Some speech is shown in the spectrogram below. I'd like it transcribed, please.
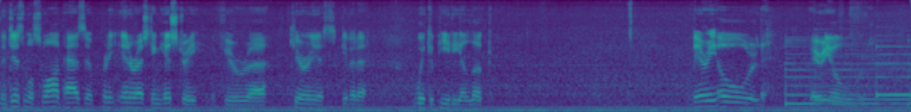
The dismal swamp has a pretty interesting history if you're uh, curious. Give it a wikipedia look. Very old. Very old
